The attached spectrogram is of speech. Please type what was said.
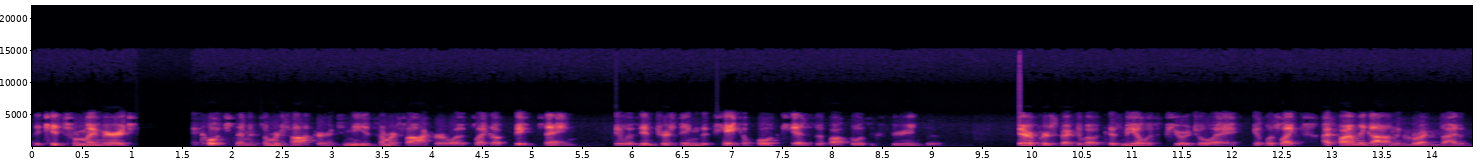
the kids from my marriage. I coached them in summer soccer, and to me, summer soccer was like a big thing. It was interesting the take of both kids about those experiences. Their perspective of it, because me, it was pure joy. It was like I finally got on the correct mm. side of the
